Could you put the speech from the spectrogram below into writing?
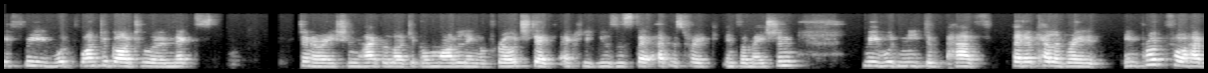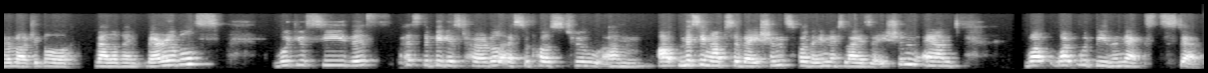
if we would want to go to a next generation hydrological modeling approach that actually uses the atmospheric information, we would need to have better calibrated input for hydrological relevant variables. Would you see this as the biggest hurdle as opposed to um, missing observations for the initialization? And what, what would be the next step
